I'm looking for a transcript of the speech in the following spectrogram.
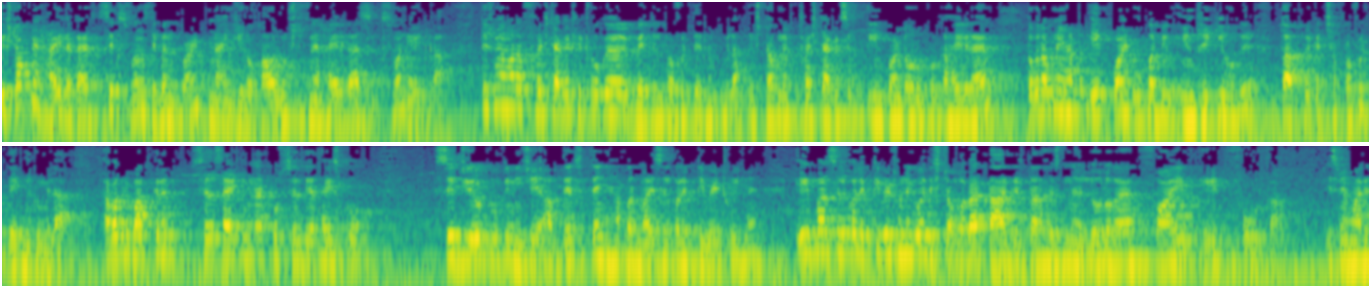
स्टॉक ने हाई लगाया six one seven point nine zero का ऑलमोस्ट इसने हाई लगाया सिक्स वन एट का। तो इसमें हमारा फ़र्स्ट टारगेट हिट हो गया और बेहतरीन प्रॉफिट देखने को मिला। स्टॉक ने फ़र्स्ट टारगेट से तीन पॉइंट और ऊपर का हाई लगाया। तो अगर आपने यहाँ पर एक पॉइंट ऊपर भी एंट्री की होगी तो आपको एक अच्छा प्रॉफिट देखने को मिला। अब अगर बात करें सेल साइड की, मैंने आपको सेल दिया था इसको। सिक्स ज़ीरो टू के नीचे, आप देख सकते हैं यहाँ पर हमारी सेल कॉल एक्टिवेट हुई है। एक बार सेल कॉल एक्टिवेट होने के बाद स्टॉक लगा टार गिरता रहा, इसने लो लगाया फाइव एट फोर का। इसमें हमारे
